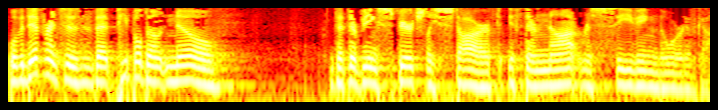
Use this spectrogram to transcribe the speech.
Well, the difference is, is that people don't know that they're being spiritually starved if they're not receiving the Word of God.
